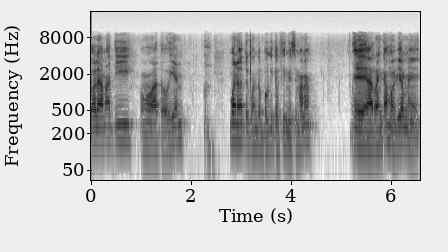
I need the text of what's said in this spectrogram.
Hola Mati, ¿cómo va? ¿Todo bien? Bueno, te cuento un poquito el fin de semana. Eh, arrancamos el viernes,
